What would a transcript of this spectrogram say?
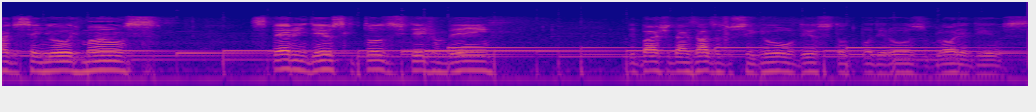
Paz do Senhor, irmãos. Espero em Deus que todos estejam bem, debaixo das asas do Senhor, Deus Todo-Poderoso. Glória a Deus.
